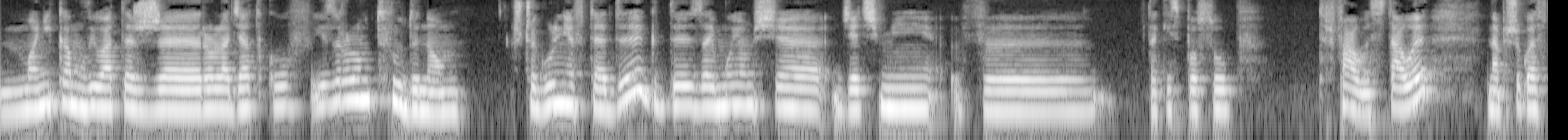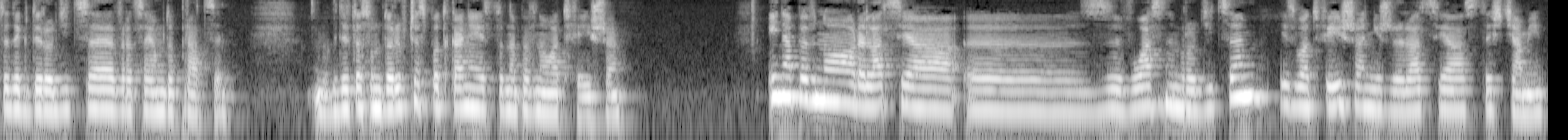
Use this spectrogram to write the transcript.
Monika mówiła też, że rola dziadków jest rolą trudną, szczególnie wtedy, gdy zajmują się dziećmi w taki sposób trwały, stały, na przykład wtedy, gdy rodzice wracają do pracy. Gdy to są dorywcze spotkania, jest to na pewno łatwiejsze. I na pewno relacja y, z własnym rodzicem jest łatwiejsza niż relacja z teściami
